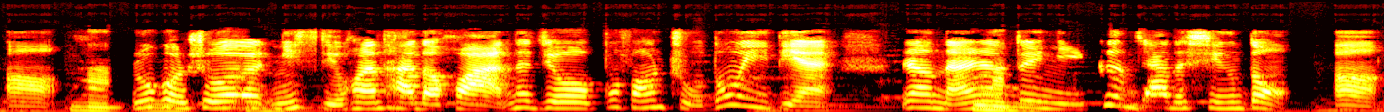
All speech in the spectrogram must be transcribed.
啊。嗯。如果说你喜欢他的话，那就不妨主动一点，让男人对你更加的心动啊。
